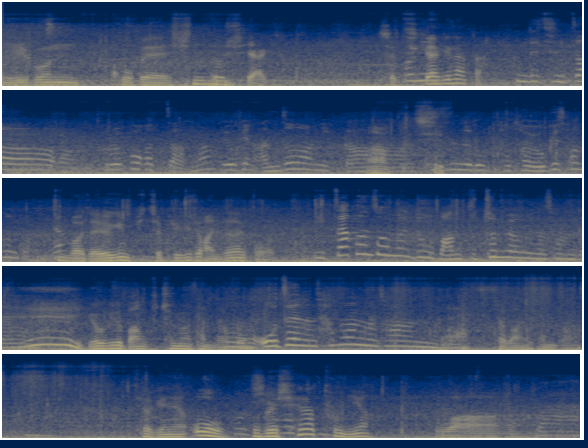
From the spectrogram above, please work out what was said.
일본 고베 신도시 야경. 진짜 아니, 특이하긴 하다. 근데 진짜 그럴 것 같지 않아? 여긴 안전하니까 아, 그치. 시즌으로부터 다 여기 사는 거 아니야? 맞아, 여긴 진짜 비교적 안전할 것 같아. 이 작은 섬에도 19,000명이나 산대. 여기도 19,000명 산다고? 어, 어제는 4만 명 살았는데. 와 진짜 많이 산다 저기는 오 고베 쉐라톤. 쉐라톤이야 와 와.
